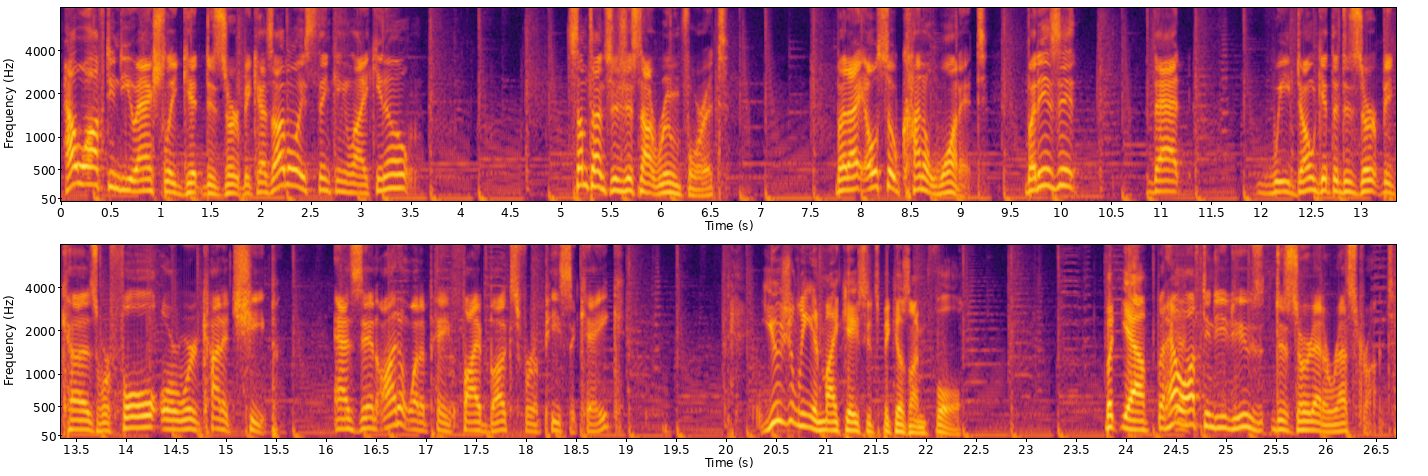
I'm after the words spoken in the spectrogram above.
How often do you actually get dessert? Because I'm always thinking, like, you know, sometimes there's just not room for it. But I also kind of want it. But is it that we don't get the dessert because we're full or we're kind of cheap. As in, I don't want to pay five bucks for a piece of cake. Usually, in my case, it's because I'm full. But yeah, But how often do you do dessert at a restaurant?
